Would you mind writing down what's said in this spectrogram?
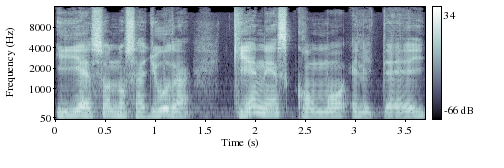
Y eso nos ayuda quienes como el ITEI,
